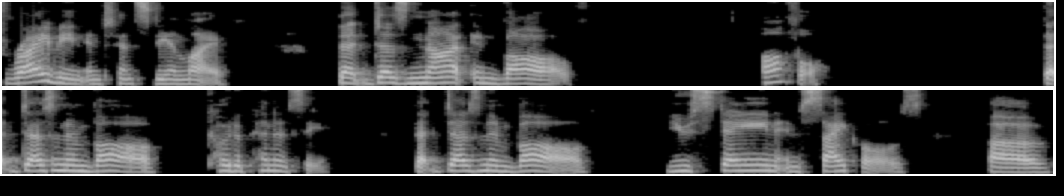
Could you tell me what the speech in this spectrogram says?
thriving intensity in life that does not involve awful that doesn't involve codependency, that doesn't involve you staying in cycles of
